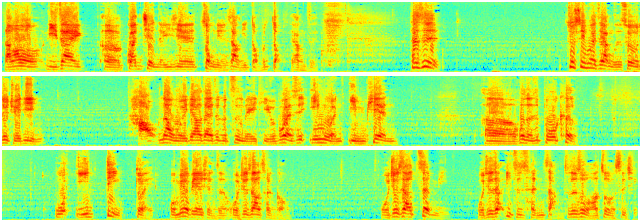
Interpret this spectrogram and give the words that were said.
然后你在呃关键的一些重点上你懂不懂这样子。但是就是因为这样子，所以我就决定，好，那我一定要在这个自媒体，我不管是英文影片，呃，或者是播客。我一定对，我没有别的选择，我就是要成功，我就是要证明，我就是要一直成长，这就是我要做的事情。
